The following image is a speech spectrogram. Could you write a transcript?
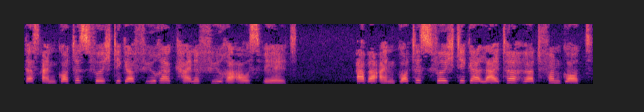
dass ein gottesfürchtiger Führer keine Führer auswählt. Aber ein gottesfürchtiger Leiter hört von Gott.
